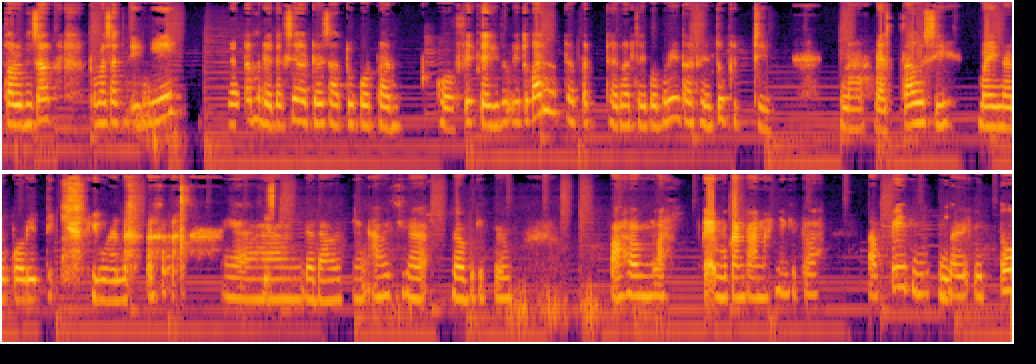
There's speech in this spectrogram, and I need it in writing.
Kalau misal rumah sakit ini ternyata mendeteksi ada satu korban covid kayak gitu itu kan dapat dana dari pemerintah dan itu gede. Nah nggak tahu sih mainan politiknya gimana? Ya nggak tahu sih. Aku juga nggak begitu paham lah. Kayak bukan ranahnya gitu lah. Tapi di balik itu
